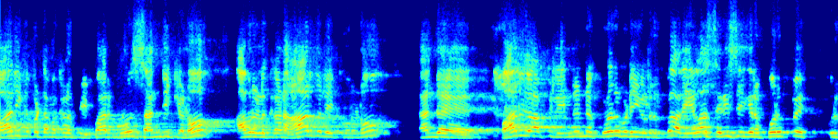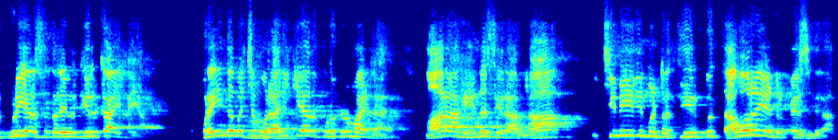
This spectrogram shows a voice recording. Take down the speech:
பாதிக்கப்பட்ட மக்களை போய் பார்க்கணும் சந்திக்கணும் அவர்களுக்கான ஆறுதலை கூறணும் அந்த பாதுகாப்பில் என்னென்ன குளறுபடிகள் இருக்கோ அதையெல்லாம் சரி செய்கிற பொறுப்பு ஒரு குடியரசுத் தலைவருக்கு இருக்கா இல்லையா? குறைந்தபட்சம் ஒரு அறிக்கையாவது கொடுக்கணுமா இல்ல? மாறாக என்ன செய்யறாருன்னா உச்ச நீதிமன்ற தீர்ப்பு தவறு என்று பேசுகிறார்.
